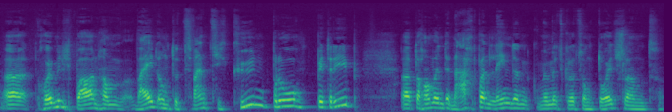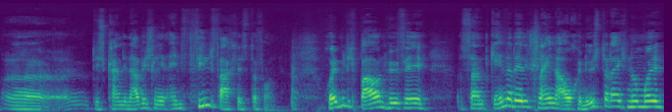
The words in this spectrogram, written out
Äh, Heumilchbauern haben weit unter 20 Kühen pro Betrieb. Äh, da haben wir in den Nachbarländern, wenn wir jetzt gerade sagen Deutschland, äh, die skandinavischen Länder, ein Vielfaches davon. Heumilchbauernhöfe sind generell kleiner, auch in Österreich nochmal.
